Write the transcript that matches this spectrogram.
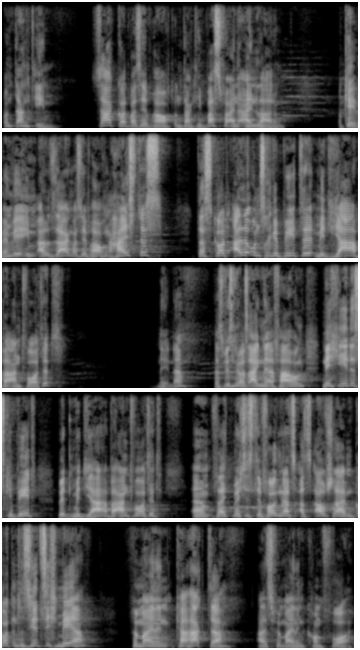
und dankt ihm. Sagt Gott, was ihr braucht und dankt ihm. Was für eine Einladung. Okay, wenn wir ihm alle sagen, was wir brauchen, heißt es, dass Gott alle unsere Gebete mit Ja beantwortet? Nee, ne? Das wissen wir aus eigener Erfahrung. Nicht jedes Gebet wird mit Ja beantwortet. Ähm, vielleicht möchtest du folgendes aufschreiben. Gott interessiert sich mehr für meinen Charakter als für meinen Komfort.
